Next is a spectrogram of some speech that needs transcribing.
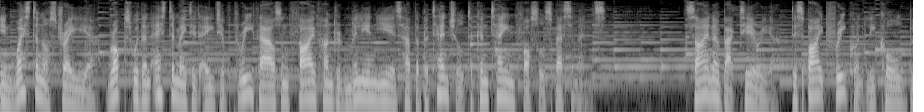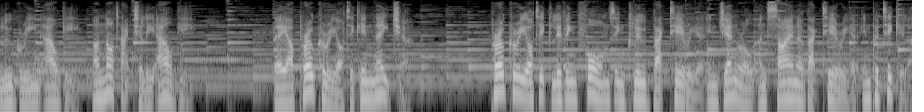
In Western Australia, rocks with an estimated age of 3,500 million years have the potential to contain fossil specimens. Cyanobacteria, despite frequently called blue-green algae, are not actually algae. They are prokaryotic in nature. Prokaryotic living forms include bacteria in general and cyanobacteria in particular.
